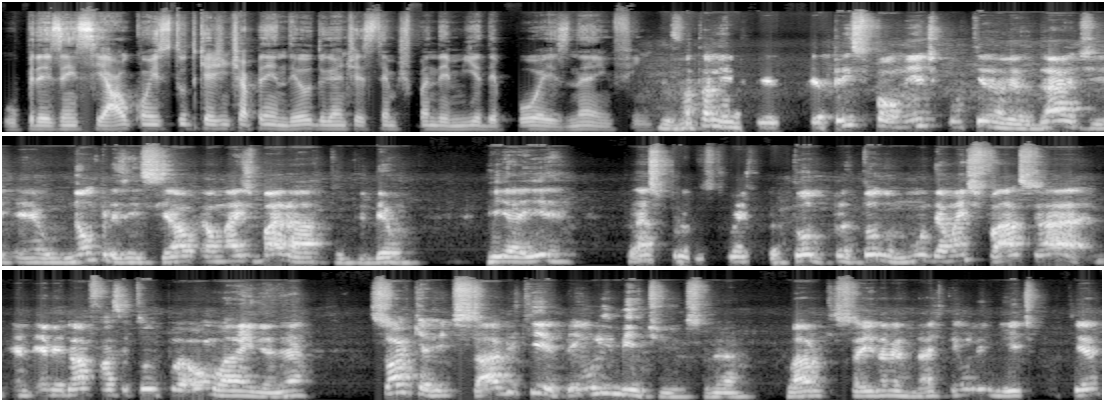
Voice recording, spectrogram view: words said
o, presencial com isso tudo que a gente aprendeu durante esse tempo de pandemia depois, né, enfim. Exatamente, principalmente porque, na verdade, é, o não presencial é o mais barato, entendeu? E aí, para as produções, para todo, todo mundo, é mais fácil, ah, é, é melhor fazer tudo online, né? Só que a gente sabe que tem um limite isso, né? Claro que isso aí, na verdade, tem um limite, porque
